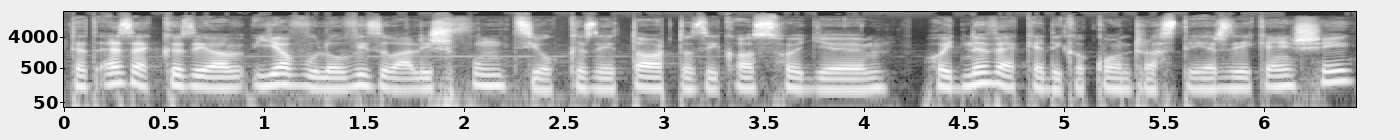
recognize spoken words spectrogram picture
tehát ezek közé a javuló vizuális funkciók közé tartozik az, hogy, hogy növekedik a kontraszt érzékenység,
